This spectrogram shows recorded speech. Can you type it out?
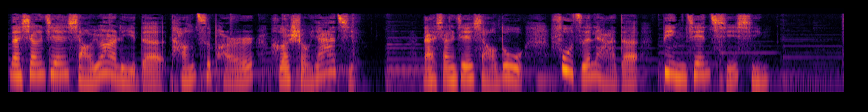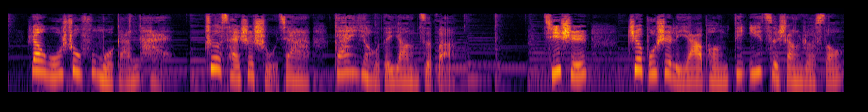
那乡间小院里的搪瓷盆儿和手压井，那乡间小路父子俩的并肩骑行，让无数父母感慨：这才是暑假该有的样子吧。其实，这不是李亚鹏第一次上热搜，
